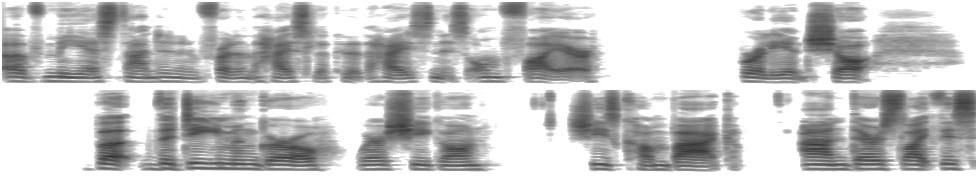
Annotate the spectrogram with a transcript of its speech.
of Mia standing in front of the house looking at the house, and it's on fire. Brilliant shot. But the demon girl, where's she gone? She's come back. And there's like this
